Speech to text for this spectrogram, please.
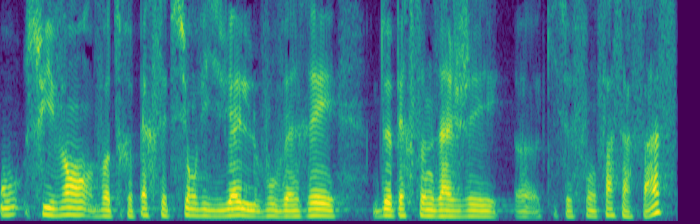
où, suivant votre perception visuelle, vous verrez deux personnes âgées euh, qui se font face à face,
